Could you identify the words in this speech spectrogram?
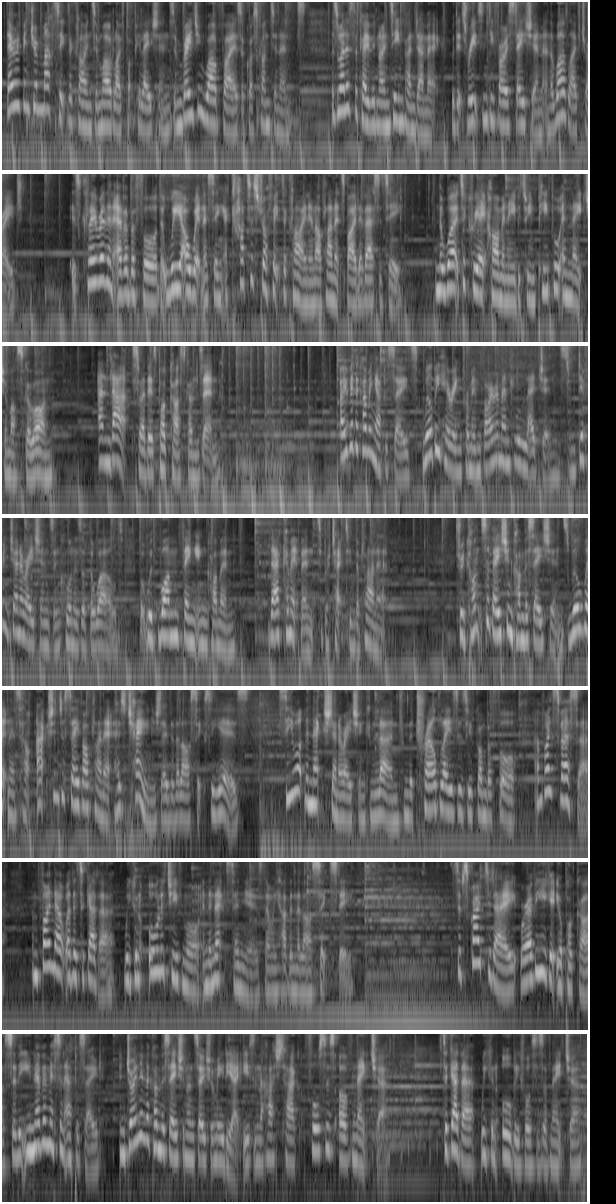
There have been dramatic declines in wildlife populations and raging wildfires across continents, as well as the COVID 19 pandemic, with its roots in deforestation and the wildlife trade. It's clearer than ever before that we are witnessing a catastrophic decline in our planet's biodiversity, and the work to create harmony between people and nature must go on. And that's where this podcast comes in. Over the coming episodes, we'll be hearing from environmental legends from different generations and corners of the world, but with one thing in common their commitment to protecting the planet. Through conservation conversations, we'll witness how action to save our planet has changed over the last 60 years. See what the next generation can learn from the trailblazers who've gone before, and vice versa, and find out whether together we can all achieve more in the next 10 years than we have in the last 60. Subscribe today wherever you get your podcasts so that you never miss an episode, and join in the conversation on social media using the hashtag Forces of Nature. Together, we can all be forces of nature.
